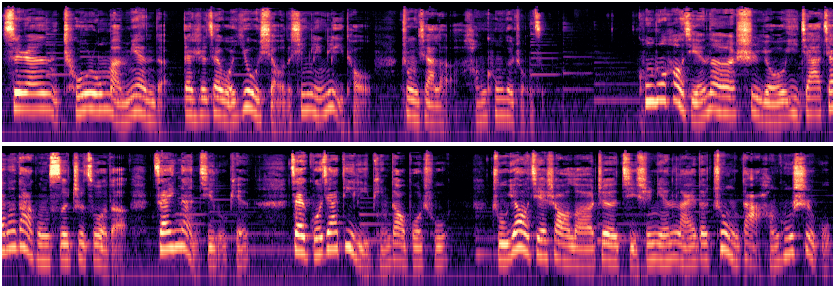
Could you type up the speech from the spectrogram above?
虽然愁容满面的，但是在我幼小的心灵里头种下了航空的种子。《空中浩劫》呢是由一家加拿大公司制作的灾难纪录片，在国家地理频道播出，主要介绍了这几十年来的重大航空事故，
